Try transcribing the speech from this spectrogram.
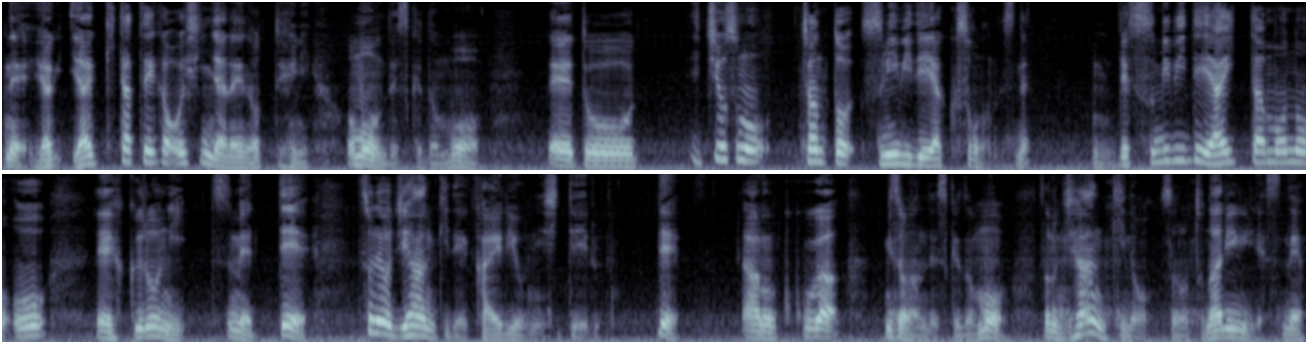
ね、焼きたてが美味しいんじゃないの？っていうふうに思うんですけども、えっ、と、一応その、ちゃんと炭火で焼くそうなんですね。で、炭火で焼いたものを、えー、袋に詰めて、それを自販機で買えるようにしている。で、あの、ここが味噌なんですけども、その自販機のその隣にですね、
